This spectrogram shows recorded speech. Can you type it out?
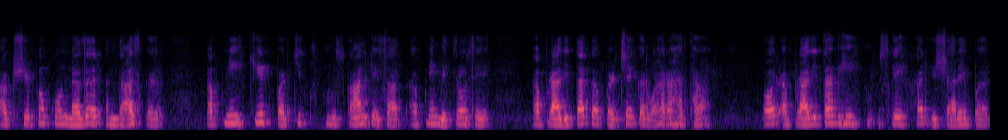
आक्षेपों को नज़रअंदाज कर अपनी चिट परिचित मुस्कान के साथ अपने मित्रों से अपराजिता का परिचय करवा रहा था। और अपराजिता भी उसके हर इशारे पर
